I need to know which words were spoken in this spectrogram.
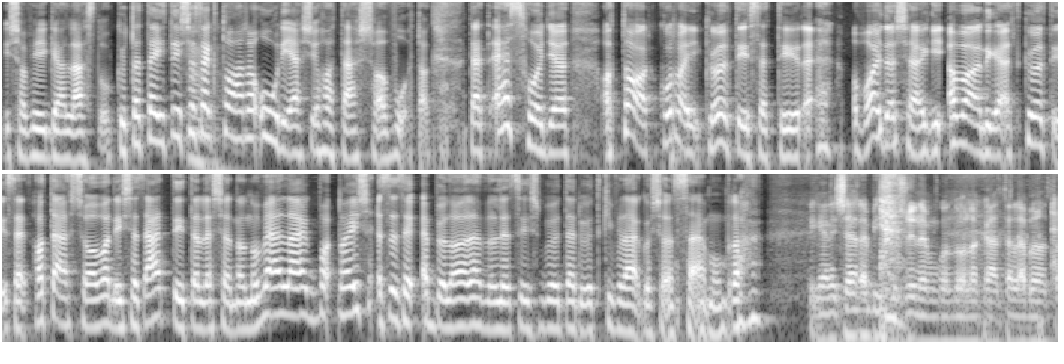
és a Végel László köteteit, és ezek hmm. Tarra óriási hatással voltak. Tehát ez, hogy a Tar korai költészetére a vajdasági avantgárd költészet hatással van, és ez áttételesen a novellákra is, ez, ez ebből a levelezésből derült kivilágosan számomra. Igen, és erre biztos, hogy nem gondolnak általában a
